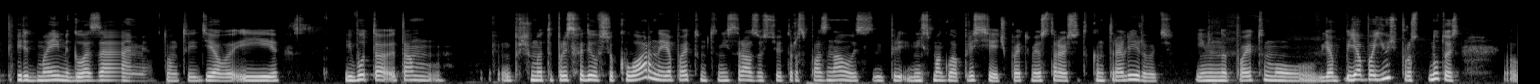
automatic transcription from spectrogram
перед моими глазами, в том-то и дело. И, и вот а, там Почему это происходило все кулуарно, я поэтому-то не сразу все это распознала и не смогла пресечь. Поэтому я стараюсь это контролировать. Именно поэтому я, я боюсь просто... Ну, то есть э,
